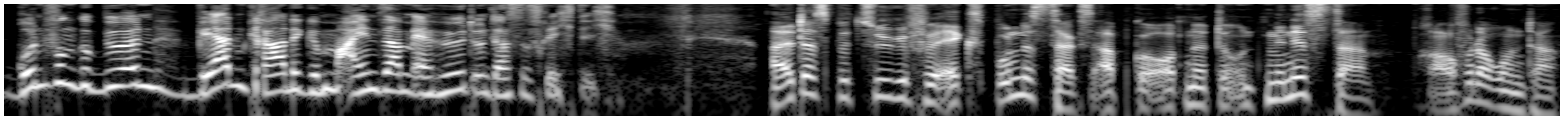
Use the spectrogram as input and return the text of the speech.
Rundfunkgebühren werden gerade gemeinsam erhöht und das ist richtig. Altersbezüge für Ex-Bundestagsabgeordnete und Minister. Rauf oder runter?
